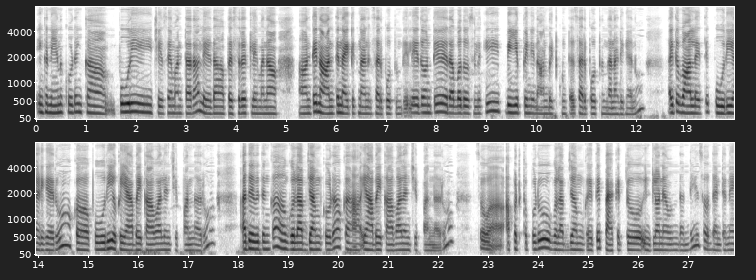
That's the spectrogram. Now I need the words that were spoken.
ఇంక నేను కూడా ఇంకా పూరి చేసేయమంటారా? లేదా పెసరట్లు ఏమైనా అంటే నానితే నైట్‌కి నానికి సరిపోతుంది. లేదు అంటే రవ్వ దోసలకి బియ్యపు పిండి నానబెట్టుకుంటే సరిపోతుందని అడిగాను. అయితే వాళ్ళైతే పూరి అడిగారు. ఒక పూరి ఒక 50 కావాలని చెప్పన్నారు. అదేవిధంగా గులాబ్ జామ్ కూడా ఒక 50 కావాలని చెప్పన్నారు. సో, అప్పటికప్పుడు గులాబ్ జామ్‌కయితే ప్యాకెట్టు ఇంట్లోనే ఉందండి. సో, వెంటనే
